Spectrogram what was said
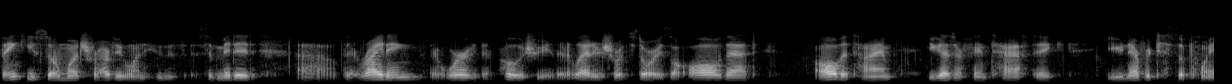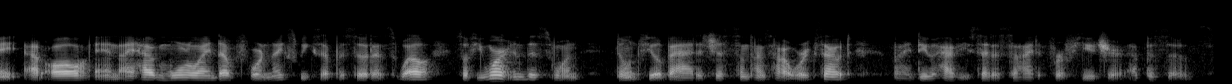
Thank you so much for everyone who's submitted uh, their writing, their work, their poetry, their letters, short stories, all that, all the time. You guys are fantastic. You never disappoint at all, and I have more lined up for next week's episode as well. So if you weren't in this one, don't feel bad, it's just sometimes how it works out, but I do have you set aside for future episodes.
